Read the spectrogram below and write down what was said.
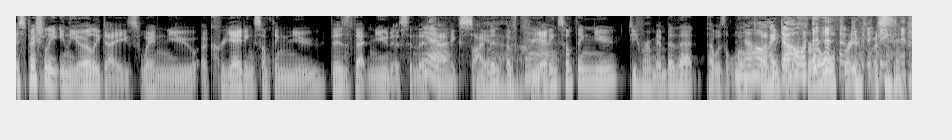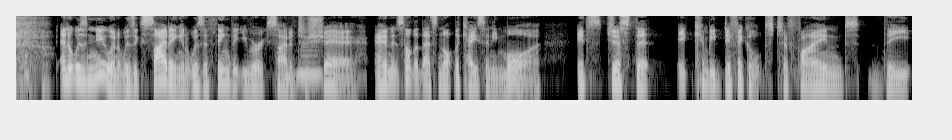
especially in the early days when you are creating something new there's that newness and there's yeah. that excitement yeah. of creating something new do you remember that that was a long no, time I ago don't. for all three of us and it was new and it was exciting and it was a thing that you were excited mm-hmm. to share and it's not that that's not the case anymore it's just that it can be difficult to find the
